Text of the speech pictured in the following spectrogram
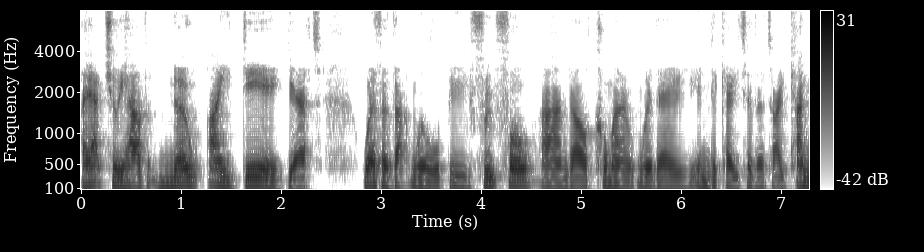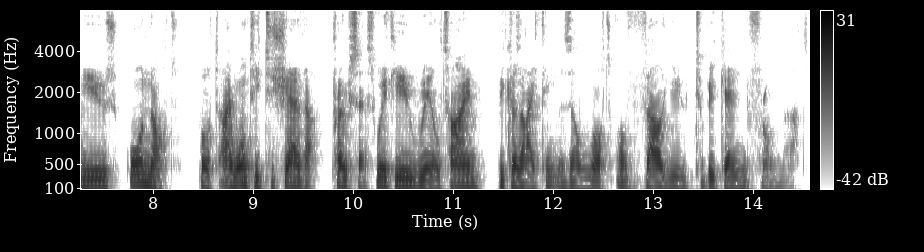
I actually have no idea yet whether that will be fruitful and I'll come out with a indicator that I can use or not. But I wanted to share that process with you real time because I think there's a lot of value to be gained from that.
